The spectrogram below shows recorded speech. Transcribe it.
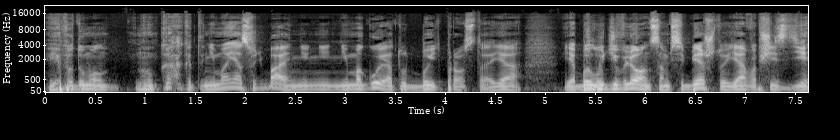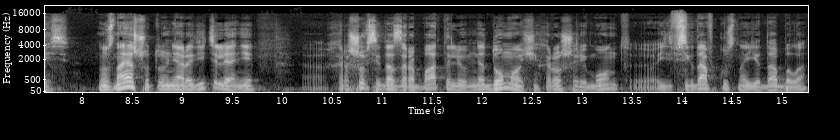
Я подумал, ну как, это не моя судьба, не, не, не могу я тут быть просто. Я, я был удивлен сам себе, что я вообще здесь. Но знаешь, вот у меня родители, они э, хорошо всегда зарабатывали, у меня дома очень хороший ремонт, э, всегда вкусная еда была.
